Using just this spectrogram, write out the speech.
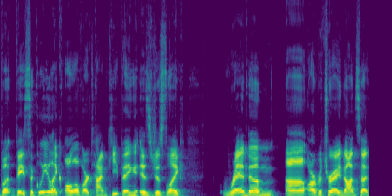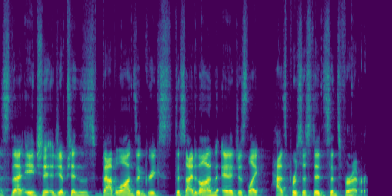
but basically like all of our timekeeping is just like random uh arbitrary nonsense that ancient Egyptians, Babylons and Greeks decided on and it just like has persisted since forever.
